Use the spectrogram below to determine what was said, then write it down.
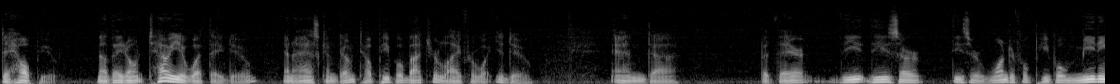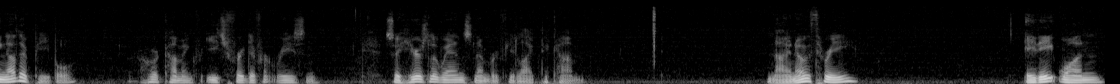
to help you. Now, they don't tell you what they do, and I ask them, don't tell people about your life or what you do. And, uh, but they're, the, these are these are wonderful people meeting other people who are coming for each for a different reason. So here's Luann's number if you'd like to come. 903 881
